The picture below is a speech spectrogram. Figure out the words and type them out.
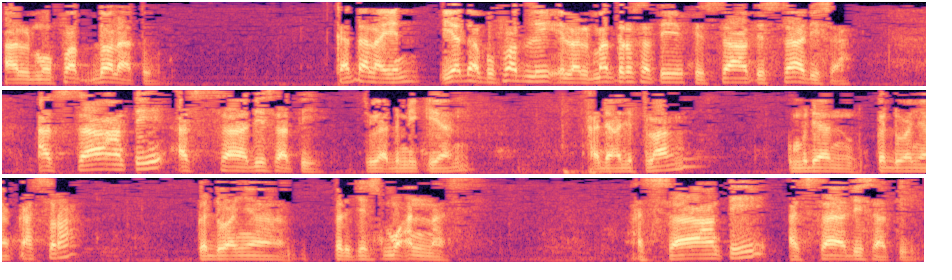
al-mufaddalatu. Kata lain, yadhabu fadli ilal madrasati fi sa'ati sadisah. As-sa'ati as-sadisati. Juga demikian ada alif lam, kemudian keduanya kasrah, keduanya berjenis muannas. As-saati as-sadisati.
